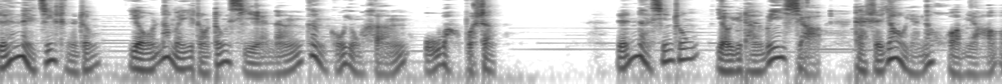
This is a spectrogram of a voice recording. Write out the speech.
人类精神中有那么一种东西，能亘古永恒，无往不胜。人的心中有一团微小但是耀眼的火苗，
